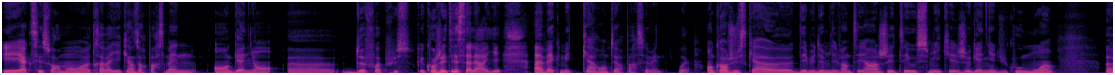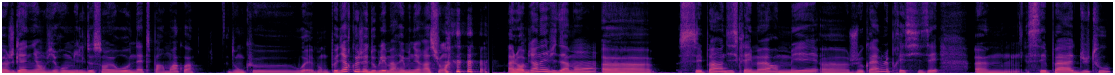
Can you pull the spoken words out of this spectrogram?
Et accessoirement, euh, travailler 15 heures par semaine en gagnant euh, deux fois plus que quand j'étais salarié, avec mes 40 heures par semaine. Ouais. Encore jusqu'à euh, début 2021, j'étais au SMIC et je gagnais du coup moins. je gagnais environ 1200 euros net par mois, quoi. Donc, ouais, on peut dire que j'ai doublé ma rémunération. Alors bien évidemment, euh, c'est pas un disclaimer, mais euh, je veux quand même le préciser, euh, c'est pas du tout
